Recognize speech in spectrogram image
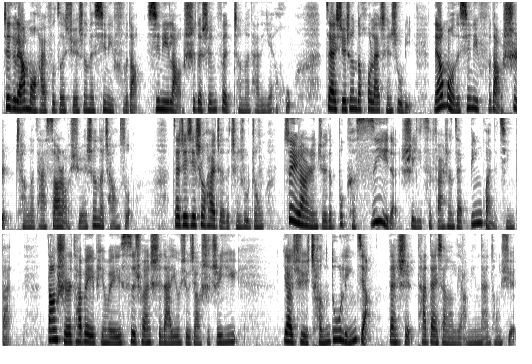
这个梁某还负责学生的心理辅导，心理老师的身份成了他的掩护。在学生的后来陈述里，梁某的心理辅导室成了他骚扰学生的场所。在这些受害者的陈述中，最让人觉得不可思议的是一次发生在宾馆的侵犯。当时他被评为四川十大优秀教师之一。要去成都领奖，但是他带上了两名男同学，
